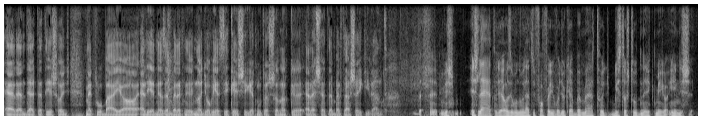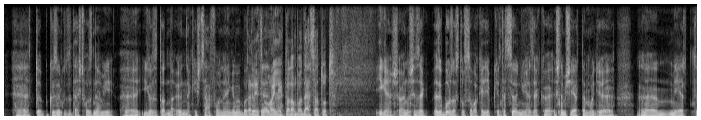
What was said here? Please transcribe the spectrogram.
elrendeltetés, hogy megpróbálja elérni az embereknél, hogy nagyobb érzékenységet mutassanak elesett embertársaik iránt. De, és, és lehet, hogy azért mondom, hogy lehet, hogy fafejű vagyok ebben, mert hogy biztos tudnék még én is e, több közönkutatást hozni, ami e, igazat adna önnek és cáfolna engem ebben a történetben. hajléktalan vadászatot. Igen, sajnos ezek, ezek borzasztó szavak egyébként, tehát szörnyű ezek, és nem is értem, hogy miért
